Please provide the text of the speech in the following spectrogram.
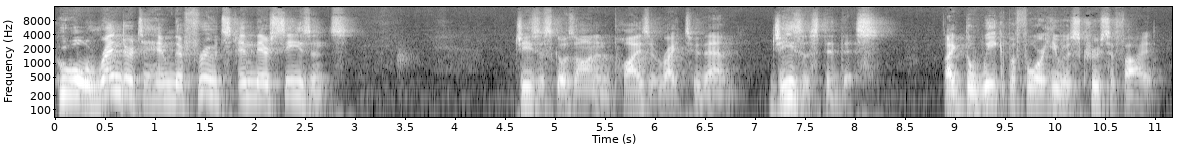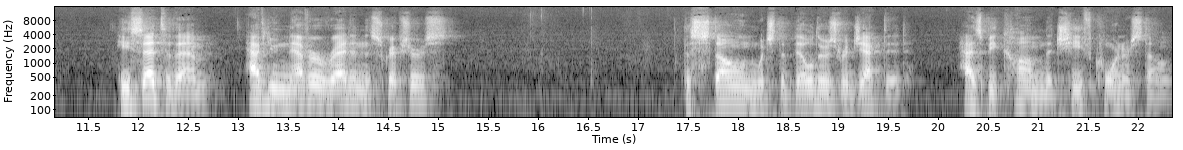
who will render to him the fruits in their seasons. Jesus goes on and applies it right to them. Jesus did this, like the week before he was crucified. He said to them, Have you never read in the scriptures? The stone which the builders rejected has become the chief cornerstone.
